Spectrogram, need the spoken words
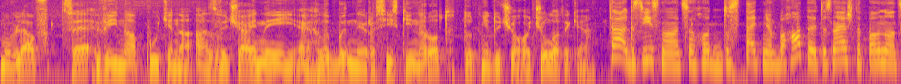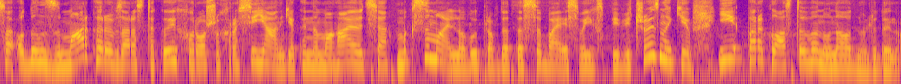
Мовляв, це війна Путіна. А звичайний глибинний російський народ тут ні до чого. Чула таке? Так, звісно, цього достатньо багато. І ти знаєш, напевно, це один з маркерів зараз таких хороших росіян, які намагаються максимально виправдати себе і своїх співвітчизників і перекласти вину на одну людину.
